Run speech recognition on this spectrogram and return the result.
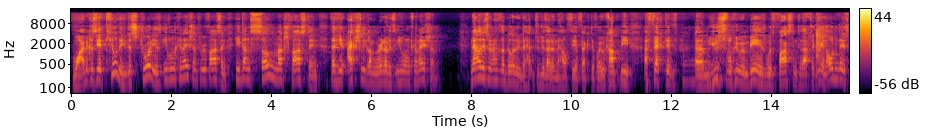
Why? Because he had killed it. He destroyed his evil inclination through fasting. He'd done so much fasting that he had actually gotten rid of his evil inclination. Nowadays, we don't have the ability to, ha- to do that in a healthy, effective way. We can't be effective, um, useful human beings with fasting to that degree. In the olden days,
